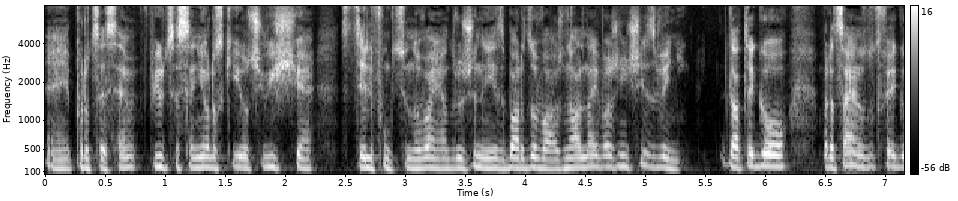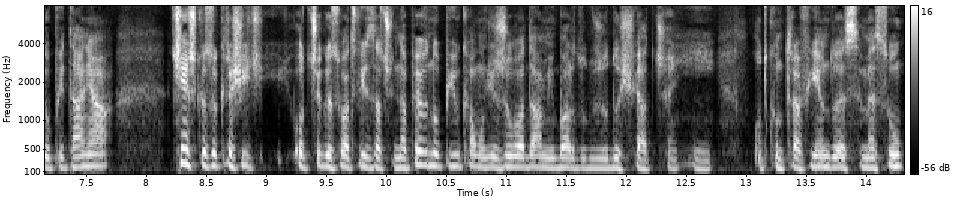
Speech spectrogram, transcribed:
e, procesem. W piłce seniorskiej oczywiście styl funkcjonowania drużyny jest bardzo ważny, ale najważniejszy jest wynik. Dlatego wracając do twojego pytania, Ciężko jest określić, od czego jest łatwiej zacząć. Na pewno piłka młodzieżowa da mi bardzo dużo doświadczeń i odkąd trafiłem do SMS-u,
